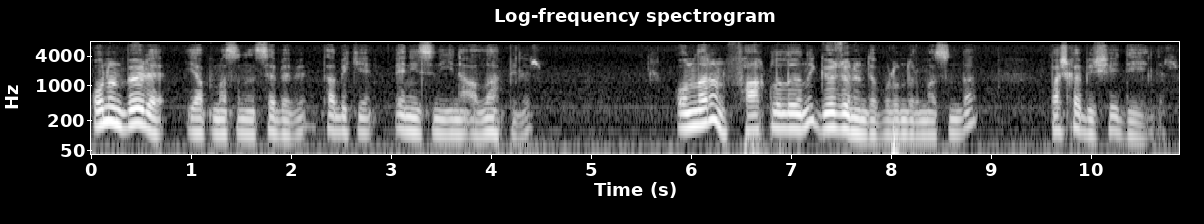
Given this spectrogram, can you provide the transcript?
Onun böyle yapmasının sebebi tabii ki en iyisini yine Allah bilir. Onların farklılığını göz önünde bulundurmasında başka bir şey değildir.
